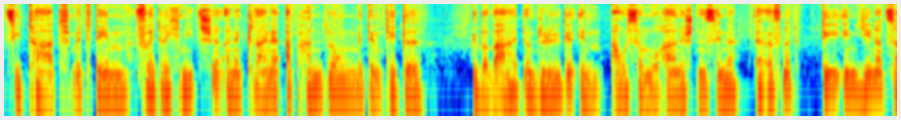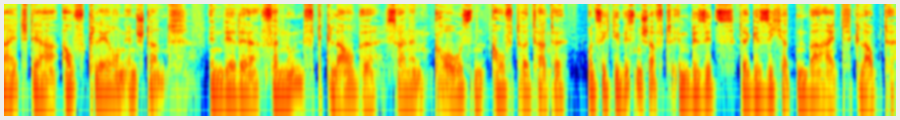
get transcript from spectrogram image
Zitat, mit dem Friedrich Nietzsche eine kleine Abhandlung mit dem Titel Über Wahrheit und Lüge im außermoralischen Sinne eröffnet, die in jener Zeit der Aufklärung entstand, in der der Vernunftglaube seinen großen Auftritt hatte und sich die Wissenschaft im Besitz der gesicherten Wahrheit glaubte.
